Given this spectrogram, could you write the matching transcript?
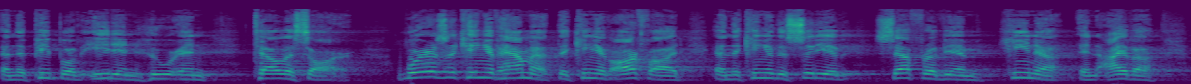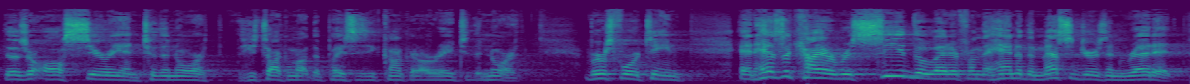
and the people of Eden who were in Telassar? Where is the king of Hamath, the king of Arpad, and the king of the city of Sepharvaim, Hena, and Iva? Those are all Syrian to the north. He's talking about the places he conquered already to the north. Verse 14. And Hezekiah received the letter from the hand of the messengers and read it.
